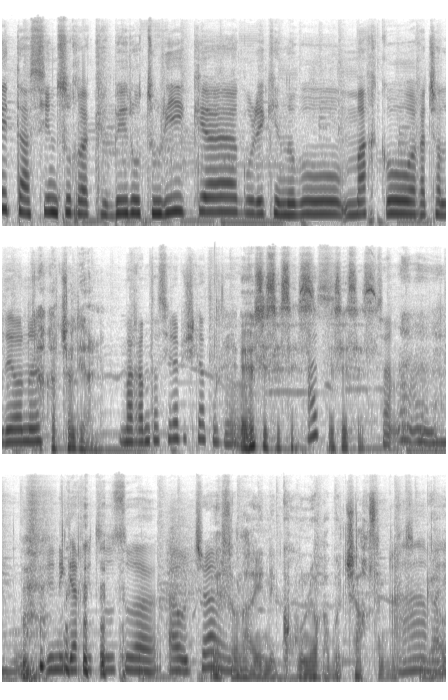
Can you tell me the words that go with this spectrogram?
Eta zintzurak beruturik, eh, gurekin dugu Marko Arratxaldeon. Arratxaldeon. Marantazira pixkat edo? Ez, ez, ez, ez. Ez, ez, ez. Zan, Dini garritu duzu hau txar. Ez hola, hene krunor abo txartzen dut. Ah, bai.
